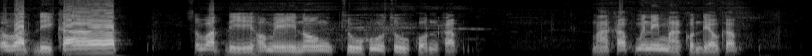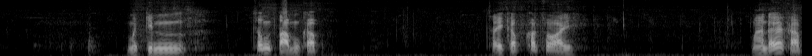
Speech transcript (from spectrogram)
สวัสดีครับ สวัสดีเขามีน้องจูฮู้จูคนครับ มาครับไม่นี้มาคนเดียวครับ มากินส้มตำครับ ใส่กับข้าวซอย มาเด้อครับ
